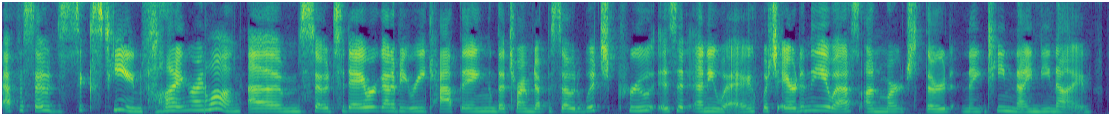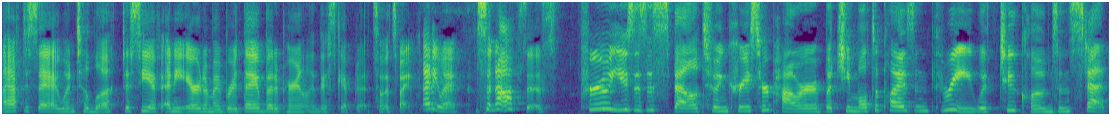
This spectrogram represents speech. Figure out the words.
Episode 16, flying right along. Um, so today we're going to be recapping the Charmed episode, Which Prue Is It Anyway, which aired in the US on March 3rd, 1999. I have to say, I went to look to see if any aired on my birthday, but apparently they skipped it, so it's fine. Anyway, synopsis. Prue uses a spell to increase her power, but she multiplies in three with two clones instead.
